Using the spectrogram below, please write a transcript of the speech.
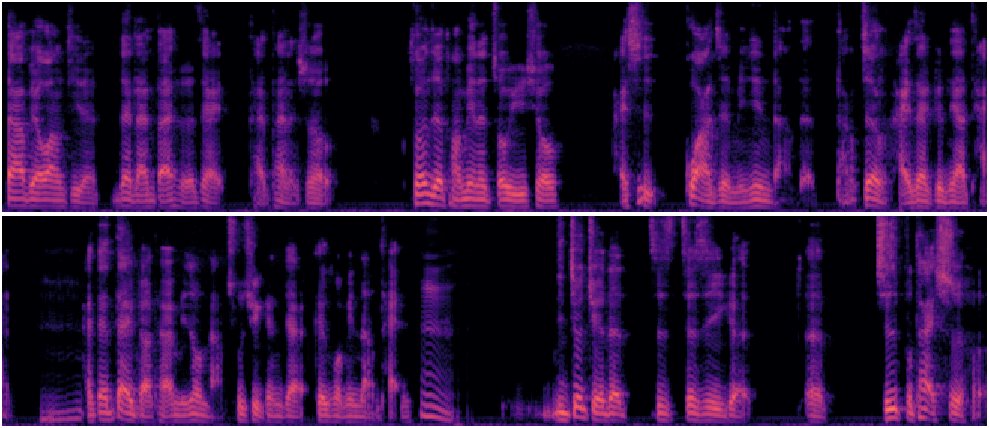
大家不要忘记了，在蓝白合在谈判的时候，柯文哲旁边的周瑜修还是挂着民进党的党政，还在跟人家谈，还在代表台湾民众党出去跟人家跟国民党谈。嗯，你就觉得这这是一个。呃，其实不太适合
